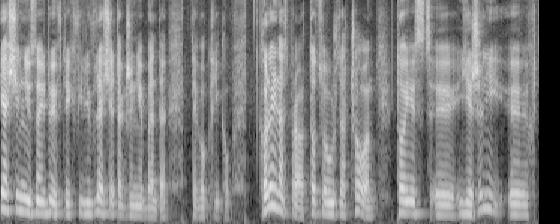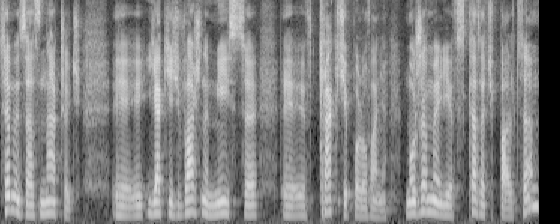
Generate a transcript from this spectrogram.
Ja się nie znajduję w tej chwili w lesie, także nie będę tego klikał. Kolejna sprawa, to co już zacząłem, to jest, y, jeżeli y, chcemy zaznaczyć y, jakieś ważne miejsce y, w trakcie polowania, możemy je wskazać palcem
